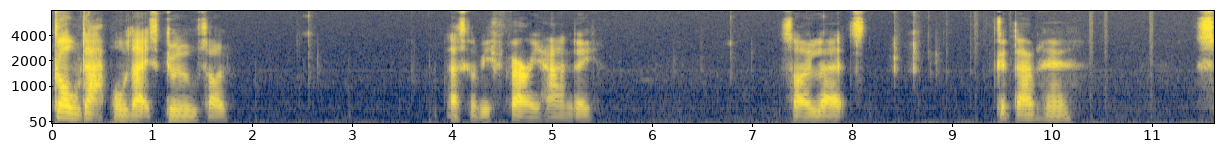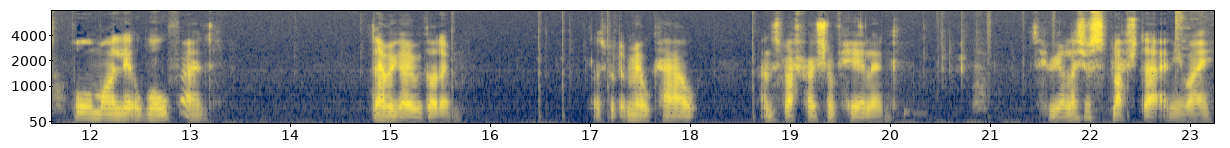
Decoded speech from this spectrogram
gold apple? That is good also. That's gonna be very handy. So let's get down here, spawn my little wolf and there we go, we got him. Let's put the milk out and the splash potion of healing. So here we go, let's just splash that anyway.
